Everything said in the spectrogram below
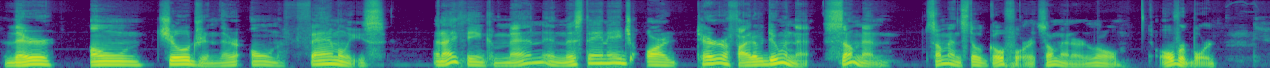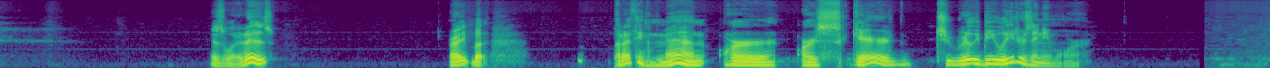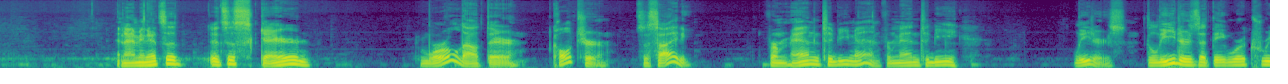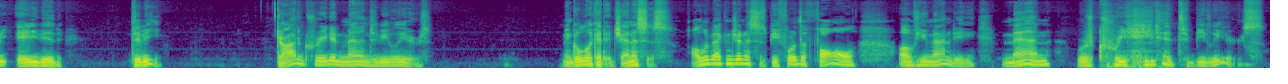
their own children, their own families. And I think men in this day and age are terrified of doing that. Some men, some men still go for it. Some men are a little overboard. Is what it is. Right? But but I think men are are scared to really be leaders anymore. And I mean it's a it's a scared world out there, culture, society for men to be men, for men to be leaders, the leaders that they were created to be. God created men to be leaders. I mean, go look at it Genesis. All the way back in Genesis, before the fall of humanity, men were created to be leaders.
